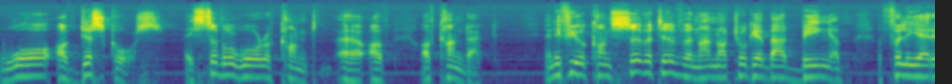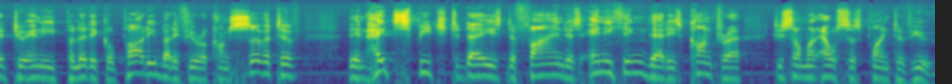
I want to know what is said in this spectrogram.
war of discourse, a civil war of, con- uh, of, of conduct. And if you're a conservative, and I'm not talking about being affiliated to any political party, but if you're a conservative, then hate speech today is defined as anything that is contra to someone else's point of view.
